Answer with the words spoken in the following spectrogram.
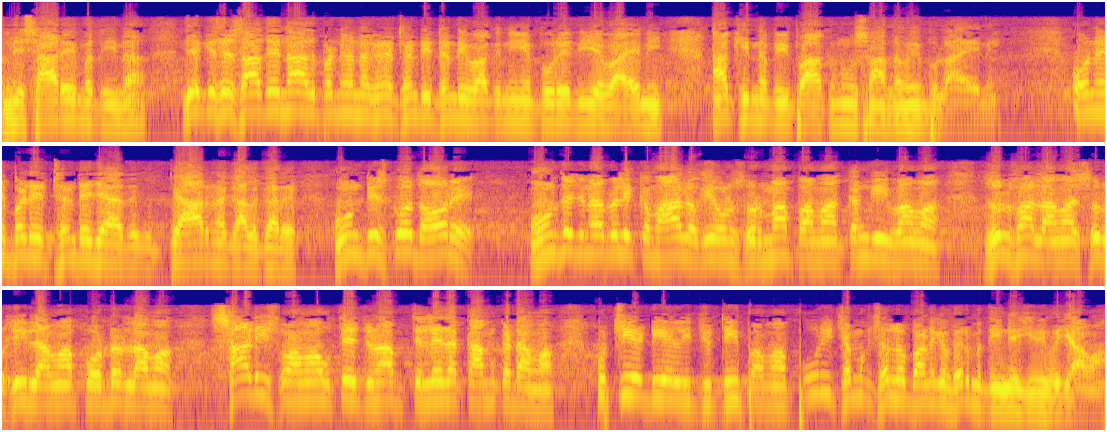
نثارے مدینہ۔ جی کسی سادے ناز پڑھنے انہیں ٹھنڈی ٹھنڈی وگنی ہے، پورے دیے وائے نہیں۔ آخی نبی پاک نو سان بھی بلائے نہیں۔ انہیں بڑے ٹھنڈے جا پیار نہ گل کر۔ ہوں ڈسکو دور ہے۔ ہوں تو جناب علی کمال ہو گئی ہوں سرما پاوا کنگی پاوا زلفا لاوا سرخی لاوا پاؤڈر لاوا ساڑی سواوا اتنے جناب تلے کا کام کٹاوا اچھی اڈی والی جتی پاوا پوری چمک چلو بن کے پھر مدینے شریف جاوا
